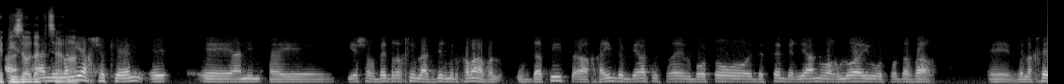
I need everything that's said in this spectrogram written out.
אפיזודה אני קצרה? אני מניח שכן. אה, אה, אני, אה, יש הרבה דרכים להגדיר מלחמה, אבל עובדתית החיים במדינת ישראל באותו דצמבר-ינואר לא היו אותו דבר. ולכן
